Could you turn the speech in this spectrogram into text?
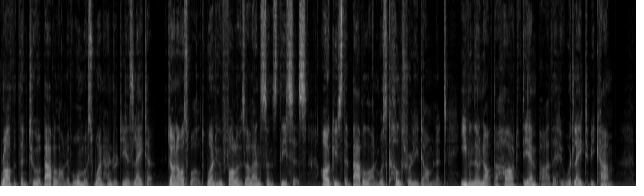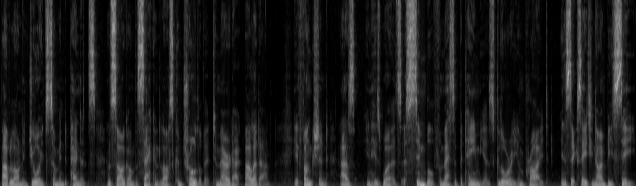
rather than to a Babylon of almost 100 years later. John Oswalt, one who follows Erlandsson's thesis, argues that Babylon was culturally dominant, even though not the heart of the empire that it would later become. Babylon enjoyed some independence, and Sargon II lost control of it to Merodach Baladan. It functioned as, in his words, a symbol for Mesopotamia's glory and pride. In 689 BC,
